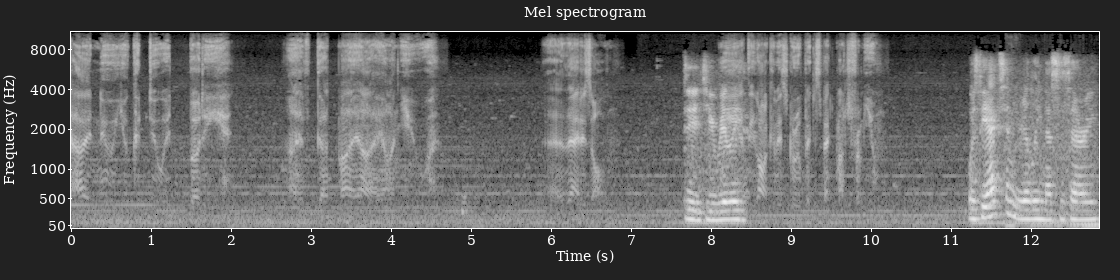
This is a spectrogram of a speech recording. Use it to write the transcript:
I knew you could do it, buddy. I've got my eye on you. Uh, that is all. Did you really? at the Arquebus Group expect much from you. Was the accent really necessary?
